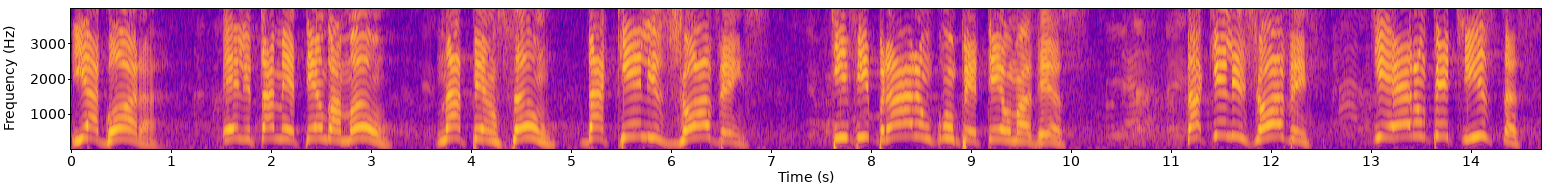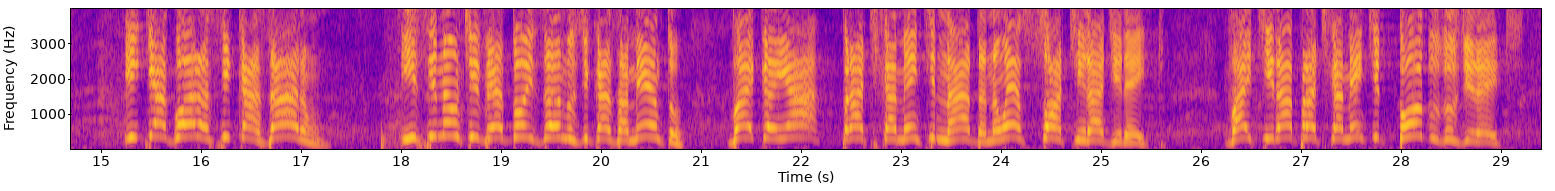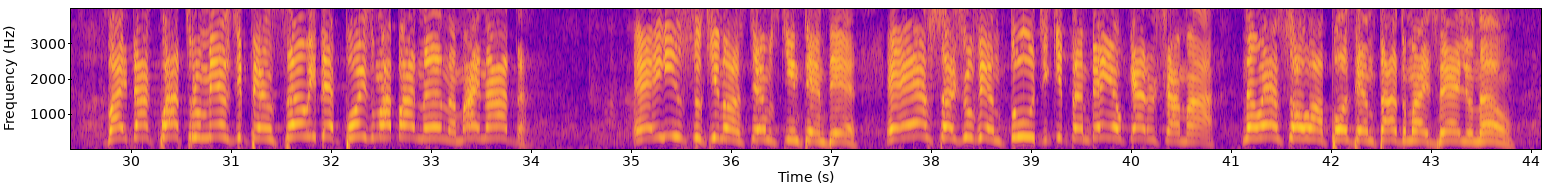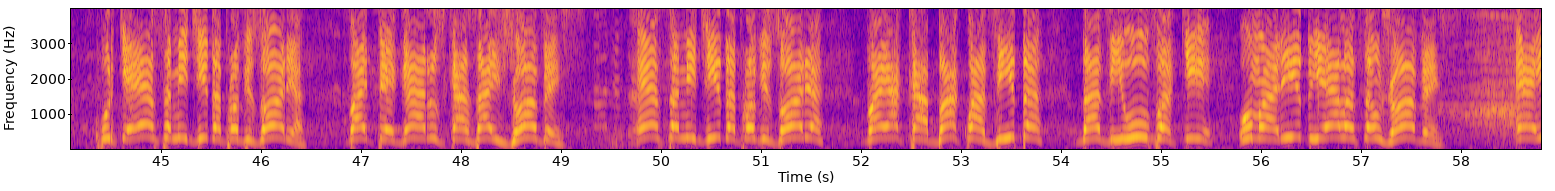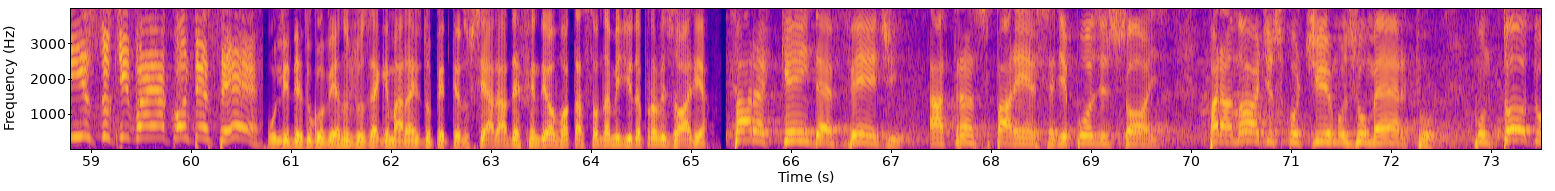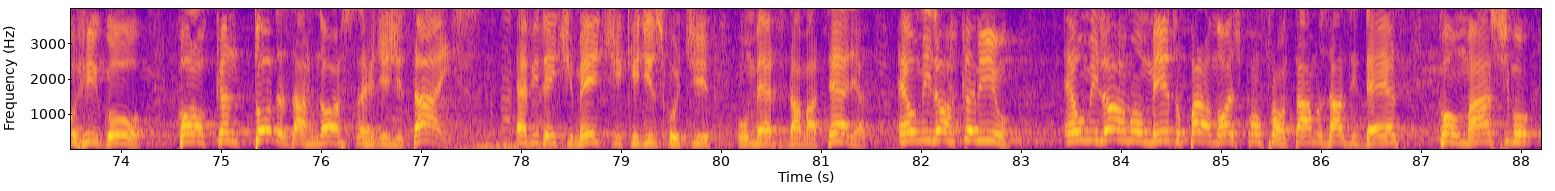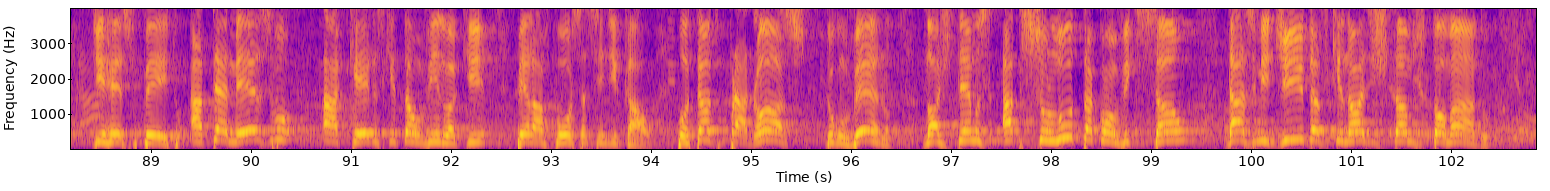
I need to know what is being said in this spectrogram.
E agora ele está metendo a mão na pensão daqueles jovens que vibraram com o PT uma vez daqueles jovens que eram petistas e que agora se casaram. E se não tiver dois anos de casamento, vai ganhar praticamente nada. Não é só tirar direito, vai tirar praticamente todos os direitos. Vai dar quatro meses de pensão e depois uma banana, mais nada. É isso que nós temos que entender. É essa juventude que também eu quero chamar não é só o aposentado mais velho, não. Porque essa medida provisória vai pegar os casais jovens. Essa medida provisória vai acabar com a vida da viúva que o marido e ela são jovens. É isso que vai acontecer. O líder do governo, José Guimarães, do PT do Ceará, defendeu a votação da medida provisória. Para quem defende a transparência de posições para nós discutirmos o mérito com todo rigor, colocando todas as nossas digitais, evidentemente que discutir o mérito da matéria é o melhor caminho, é o melhor momento para nós confrontarmos as ideias com o máximo de respeito, até mesmo aqueles que estão vindo aqui pela força sindical. Portanto, para nós do governo, nós temos absoluta convicção das medidas que nós estamos tomando.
